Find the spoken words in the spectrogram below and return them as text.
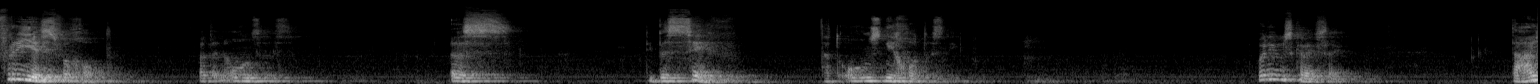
vrees vir God wat in ons is is die besef dat ons nie God is nie. Hoor jy hoe skryf sy? Daai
